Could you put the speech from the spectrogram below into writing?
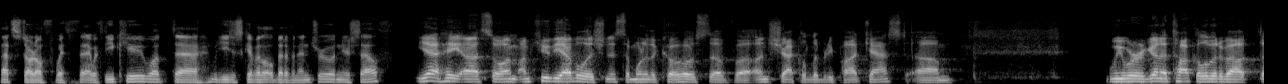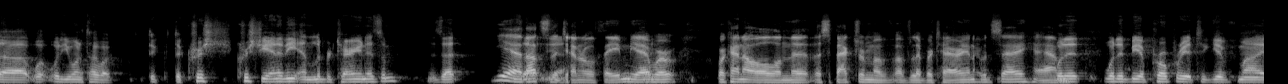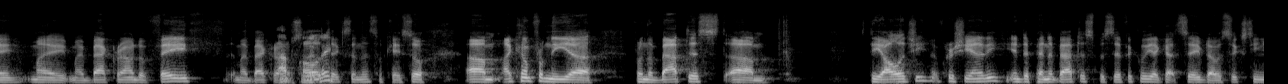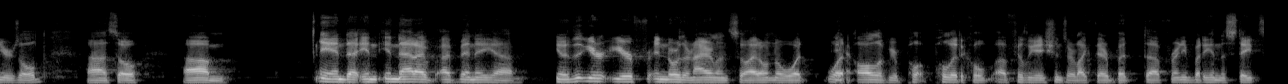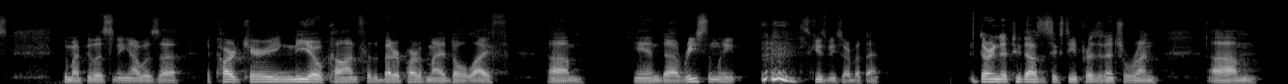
let's start off with uh, with you, Q. What uh, would you just give a little bit of an intro on yourself? Yeah, hey, uh, so I'm I'm Q the abolitionist. I'm one of the co-hosts of uh, Unshackled Liberty podcast. Um, we were going to talk a little bit about uh, what, what do you want to talk about? The, the Christ, Christianity and libertarianism. Is that? Yeah, is that's that, the yeah. general theme. Yeah, we're we're kind of all on the, the spectrum of, of libertarian, I would say. Um, would it would it be appropriate to give my my my background of faith, and my background absolutely. of politics in this? Okay, so um, I come from the uh, from the Baptist um, theology of Christianity, Independent Baptist specifically. I got saved. I was 16 years old, uh, so um, and uh, in in that I've I've been a uh, you know you're you're in Northern Ireland, so I don't know what what yeah. all of your po- political affiliations are like there. But uh, for anybody in the states who might be listening, I was a, a card carrying neocon for the better part of my adult life, um, and uh, recently, excuse me, sorry about that. During the 2016 presidential run, um,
